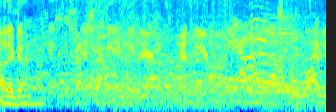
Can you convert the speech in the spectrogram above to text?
Oh, they're doing. Nice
